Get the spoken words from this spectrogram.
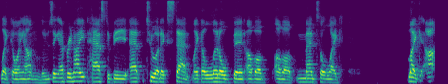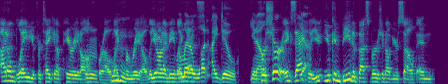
like going out and losing every night has to be at to an extent like a little bit of a of a mental like like I, I don't blame you for taking a period off, Mhm. bro. Like for Mhm. real. You know what I mean? Like No matter what I do, you know. for sure, exactly. You you can be the best version of yourself and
